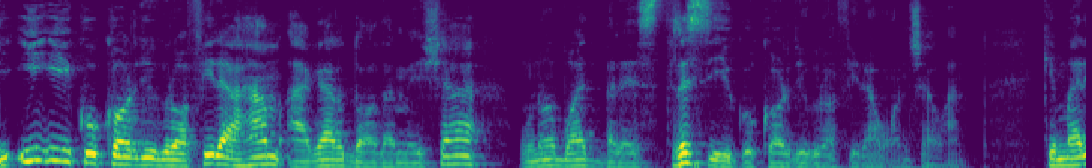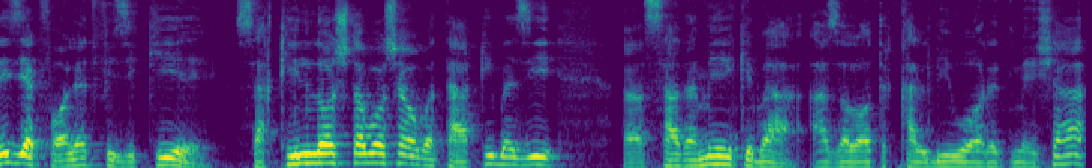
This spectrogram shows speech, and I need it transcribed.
ای echocardiography را هم اگر داده میشه اونا باید برای stress echocardiography روان شوند. که مریض یک فعالیت فیزیکی ثقیل داشته باشه و به تعقیب از این صدمه که به عضلات قلبی وارد میشه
